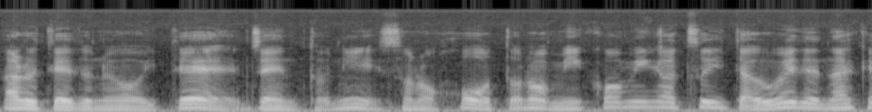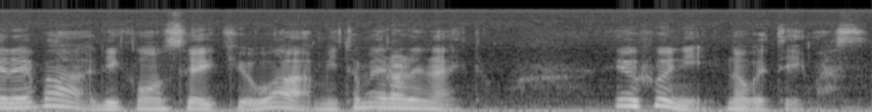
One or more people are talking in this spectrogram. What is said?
ある程度において前途にその法との見込みがついた上でなければ離婚請求は認められないと。いうふうに述べています。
